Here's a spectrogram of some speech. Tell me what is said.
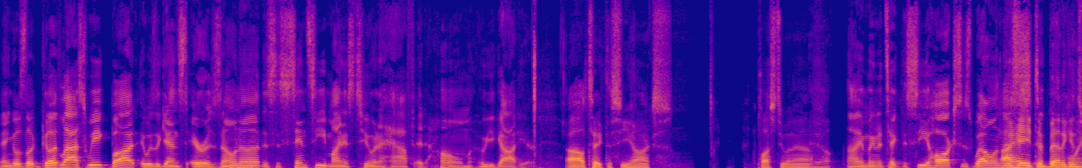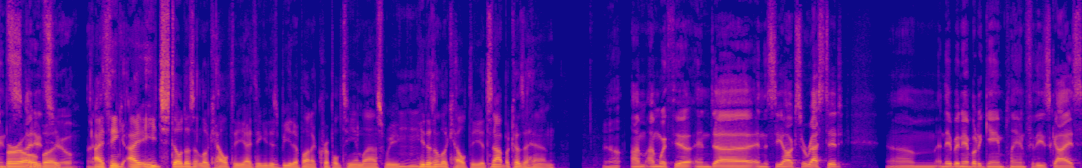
Bengals looked good last week, but it was against Arizona. This is Cincy minus two and a half at home. Who you got here? I'll take the Seahawks plus two and a half. Yeah. I'm going to take the Seahawks as well. In this I hate to bet against points. Burrow, I but too. I too. think I, he still doesn't look healthy. I think he just beat up on a crippled team last week. Mm-hmm. He doesn't look healthy. It's not because of him. Yeah, I'm I'm with you, and uh, and the Seahawks are rested, um, and they've been able to game plan for these guys.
